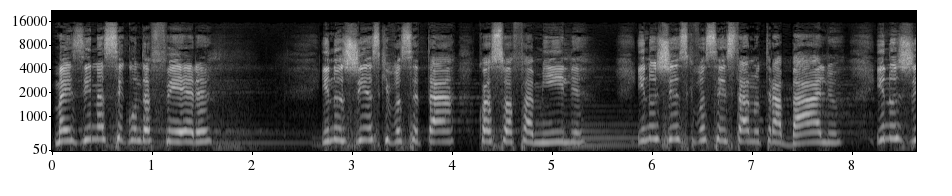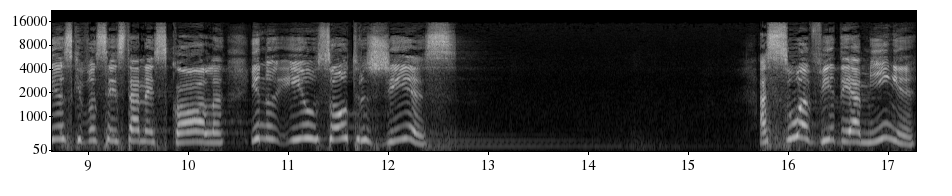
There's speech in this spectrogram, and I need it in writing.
Mas e na segunda-feira, E nos dias que você está com a sua família, e nos dias que você está no trabalho, e nos dias que você está na escola, e, no, e os outros dias. A sua vida e a minha,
